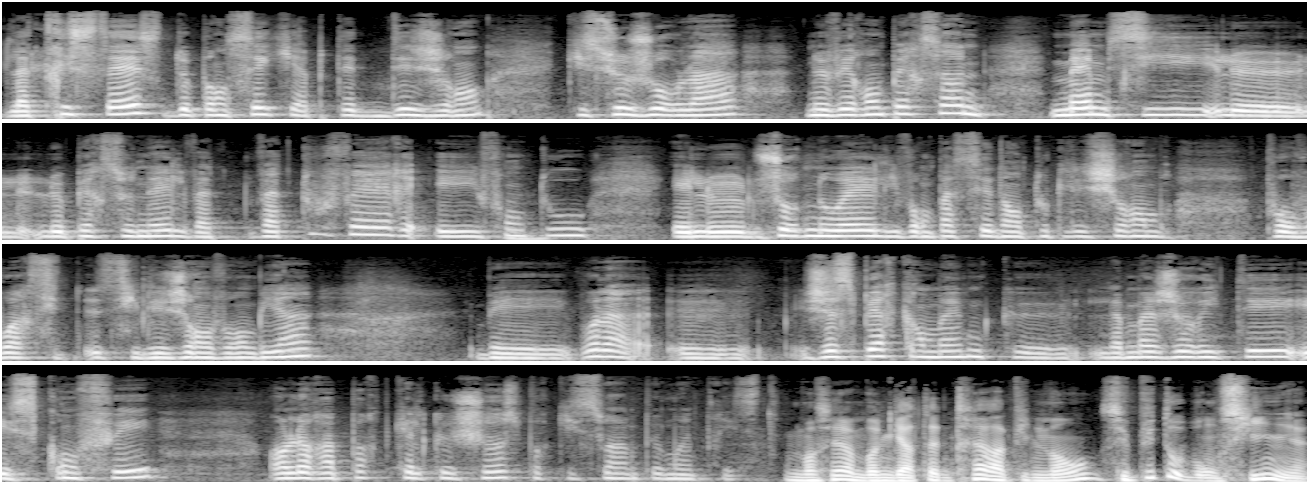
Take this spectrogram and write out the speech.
de la tristesse de penser qu'il y a peut-être des gens qui ce jour-là ne verront personne, même si le, personnel va, va, tout faire et ils font tout. Et le, jour de Noël, ils vont passer dans toutes les chambres pour voir si, si les gens vont bien. Mais voilà, euh, j'espère quand même que la majorité et ce qu'on fait on leur apporte quelque chose pour qu'ils soient un peu moins tristes. Monseigneur Bonne-Garten, très rapidement, c'est plutôt bon signe,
